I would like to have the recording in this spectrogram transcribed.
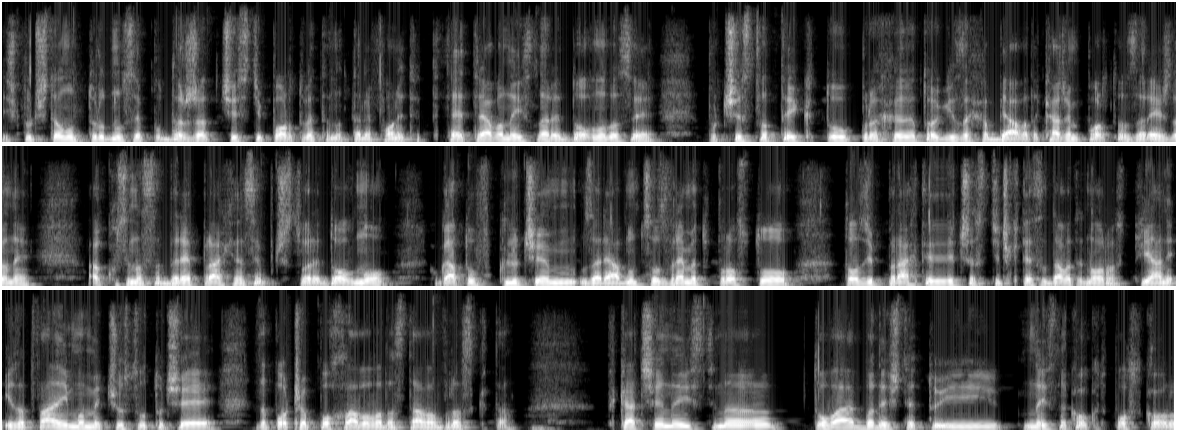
изключително трудно се поддържат чисти портовете на телефоните. Те трябва наистина редовно да се почистват, тъй като праха той ги захабява. Да кажем, порта за зареждане, ако се насъбере прах и не се почиства редовно, когато включим зарядното с времето, просто този прах, тези частичките се дават едно разстояние и затова имаме чувството, че започва по-хлабава да става връзката. Така че наистина това е бъдещето и наистина колкото по-скоро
